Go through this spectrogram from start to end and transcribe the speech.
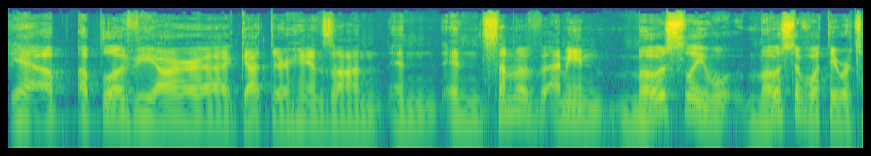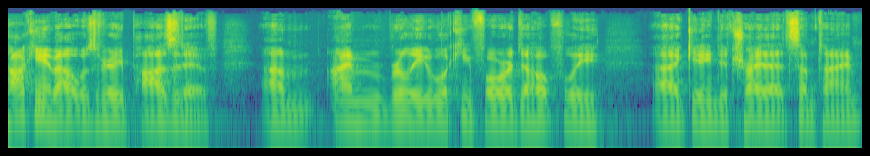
yeah. Up, Upload VR uh, got their hands on, and and some of I mean mostly most of what they were talking about was very positive. Um, I'm really looking forward to hopefully uh, getting to try that sometime.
